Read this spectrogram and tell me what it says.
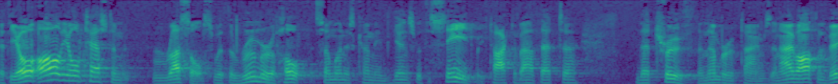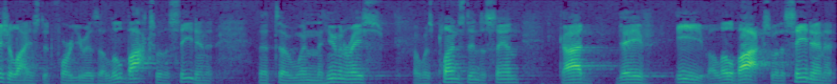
that the old, all the Old Testament rustles with the rumor of hope that someone is coming. Begins with the seed. We've talked about that, uh, that truth a number of times. And I've often visualized it for you as a little box with a seed in it that uh, when the human race was plunged into sin, God gave Eve a little box with a seed in it.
